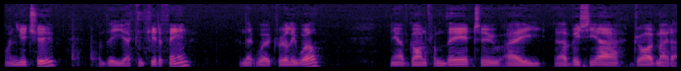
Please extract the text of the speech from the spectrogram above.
on YouTube of the uh, computer fan and that worked really well. Now I've gone from there to a, a VCR drive motor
